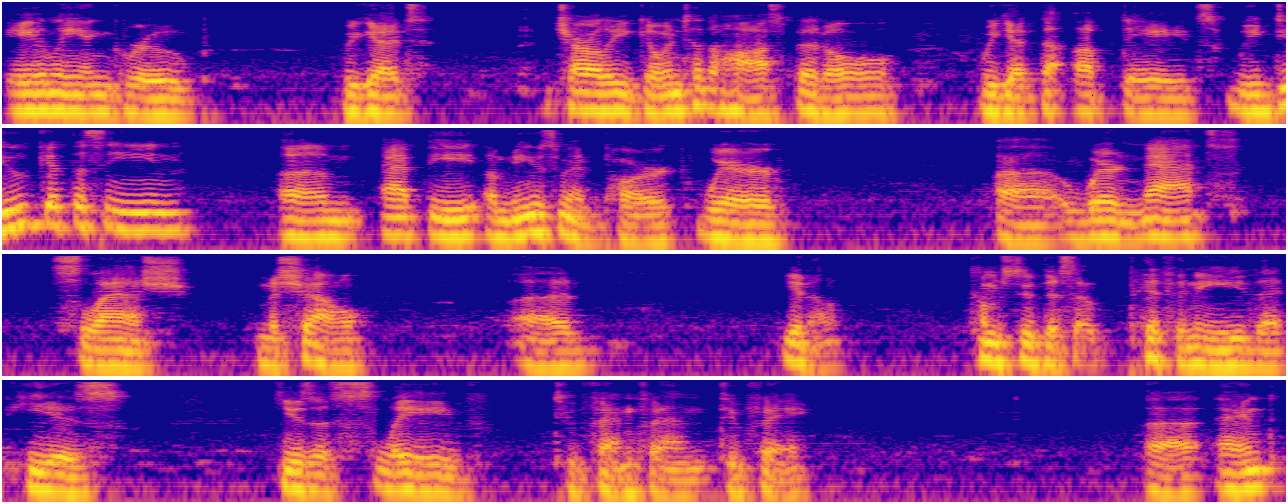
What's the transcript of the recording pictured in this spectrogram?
alien group. We get Charlie going to the hospital. We get the updates. We do get the scene um, at the amusement park where uh, where Nat slash Michelle, uh, you know, comes to this epiphany that he is he is a slave to Fen Fen to Faye, uh, and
